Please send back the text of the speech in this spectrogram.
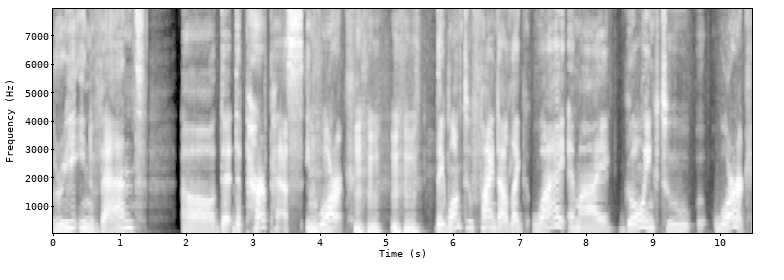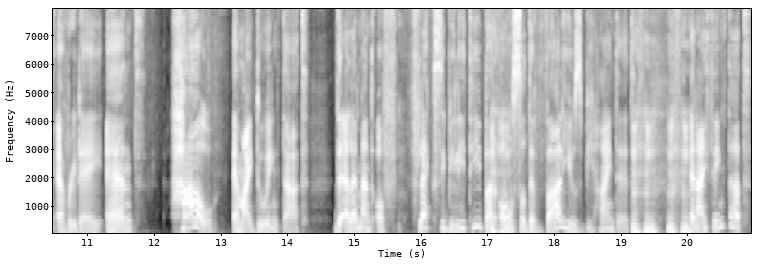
reinvent uh, the the purpose in work. They want to find out like why am i going to work every day and how am i doing that the element of flexibility but also the values behind it. And i think that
